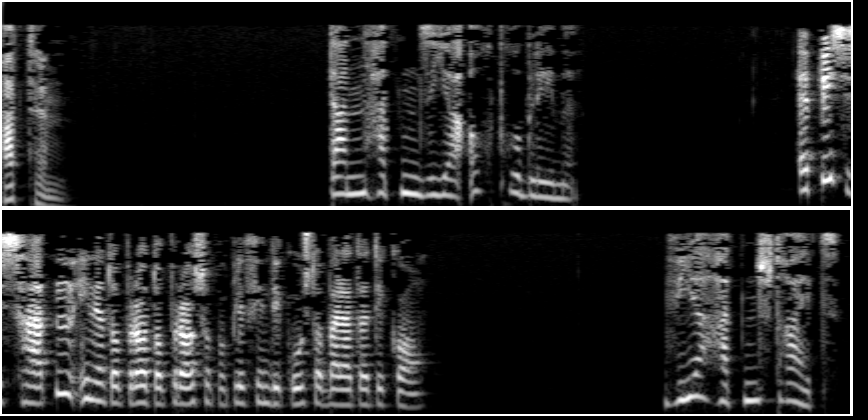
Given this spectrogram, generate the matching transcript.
Hatten. Dann hatten Sie ja auch Probleme. Επίσης hatten είναι το πρώτο πρόσωπο πληθυντικού στον παρατατικό. Wir hatten Streit.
